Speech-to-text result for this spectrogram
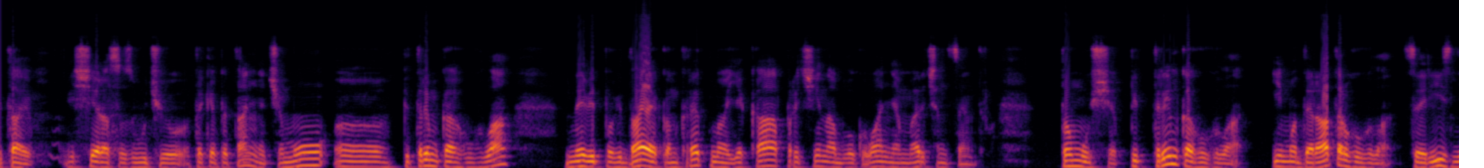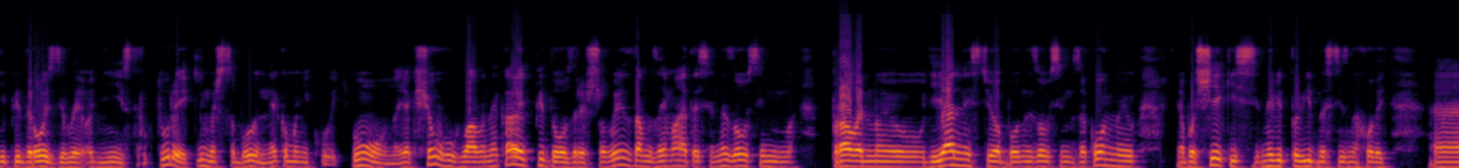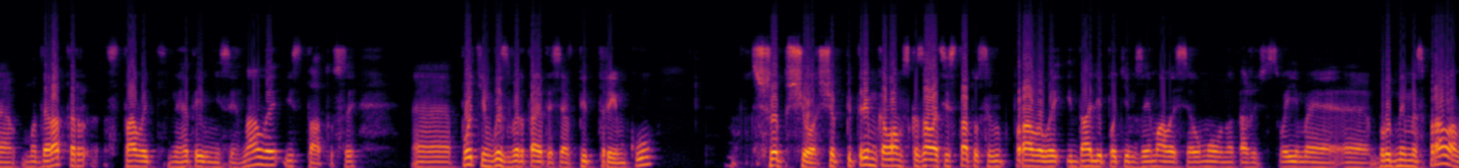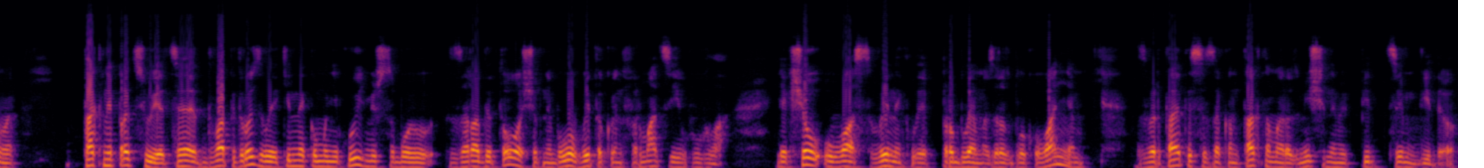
Вітаю. І ще раз озвучу таке питання, чому е, підтримка Гугла не відповідає конкретно, яка причина блокування мерчант центру. Тому що підтримка Гугла і модератор Гугла це різні підрозділи однієї структури, які між собою не комунікують. Умовно, якщо в Гугла виникають підозри, що ви там займаєтеся не зовсім правильною діяльністю або не зовсім законною, або ще якісь невідповідності знаходить. Е, Модератор ставить негативні сигнали і статуси. Е, Потім ви звертаєтеся в підтримку. Щоб що? Щоб підтримка вам сказала ці статуси, ви поправили і далі потім займалися, умовно кажучи, своїми е, брудними справами. Так не працює. Це два підрозділи, які не комунікують між собою заради того, щоб не було витоку інформації в Гугла. Якщо у вас виникли проблеми з розблокуванням, звертайтеся за контактами, розміщеними під цим відео.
